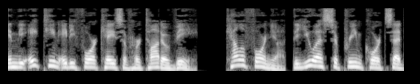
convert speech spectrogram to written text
In the 1884 case of Hurtado v. California, the U.S. Supreme Court said,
